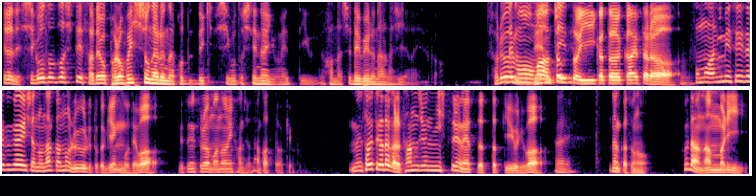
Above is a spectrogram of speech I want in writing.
えだって仕事としてそれをプロフェッショナルなことできて仕事してないよねっていう話レベルの話じゃないですかそれはでもまあちょっとい言い方変えたら、うんそのアニメ制作会社の中のルールとか言語では別にそれはマナー違反じゃなかったわけよ。ねそいつがだから単純に失礼なやつだったっていうよりははい。なんかその普段あんまり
